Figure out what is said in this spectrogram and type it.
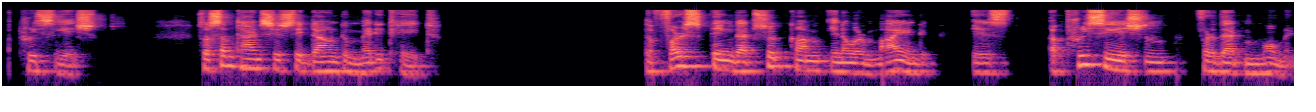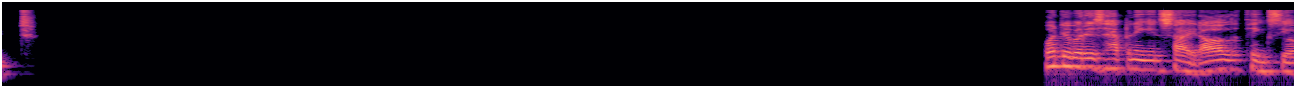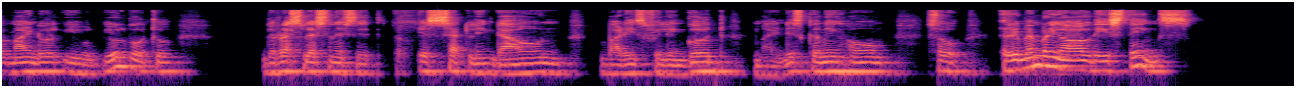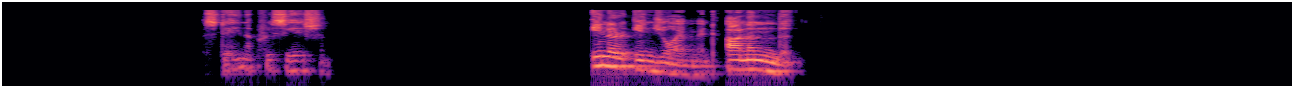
appreciation. So sometimes you sit down to meditate. The first thing that should come in our mind is appreciation for that moment. Whatever is happening inside, all the things your mind will you you'll go to, the restlessness is, is settling down, body is feeling good, mind is coming home. So remembering all these things, stay in appreciation. Inner enjoyment, anand.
